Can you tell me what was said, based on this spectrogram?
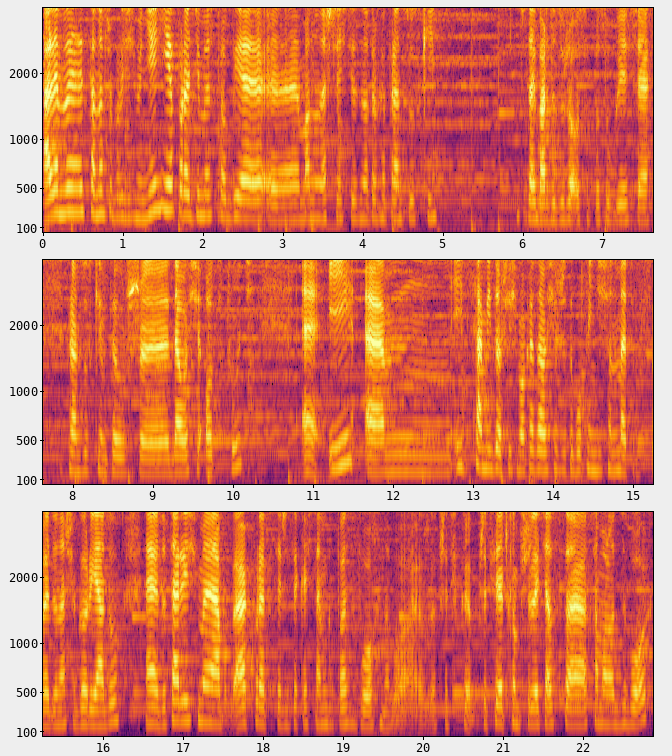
ale my stanowczo powiedzieliśmy nie, nie, poradzimy sobie. Manu na szczęście zna trochę francuski. Tutaj bardzo dużo osób posługuje się francuskim, to już e, dało się odczuć. E, I, em, I sami doszliśmy. Okazało się, że to było 50 metrów e, do naszego riadu. E, Dotarliśmy, a akurat też jest jakaś tam grupa z Włoch, no bo przed, chwil- przed chwileczką przyleciał sa, samolot z Włoch.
